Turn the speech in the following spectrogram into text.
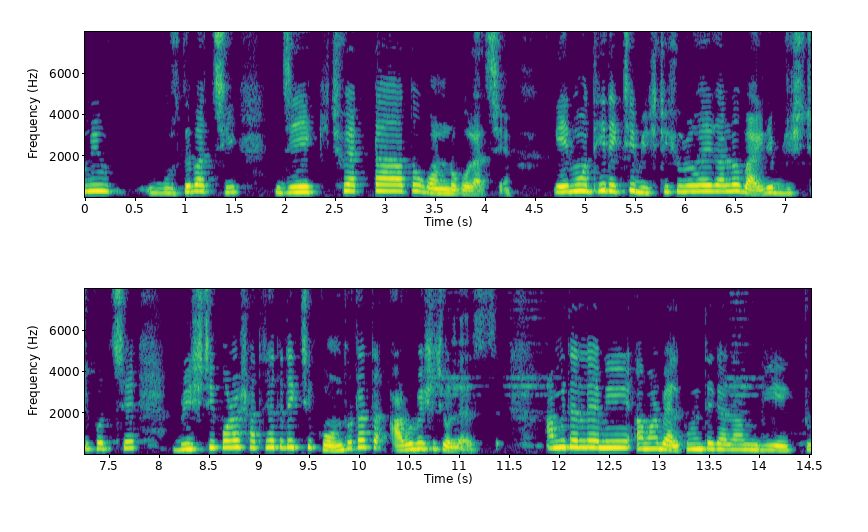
আমি বুঝতে পারছি যে কিছু একটা তো গণ্ডগোল আছে। এর মধ্যেই দেখছি বৃষ্টি শুরু হয়ে গেল, বাইরে বৃষ্টি পড়ছে। বৃষ্টি পড়ার সাথে সাথে দেখছি গন্ধটা আরও বেশি চলে আসছে। আমি তাহলে আমি আমার ব্যালকনিতে গেলাম, গিয়ে একটু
